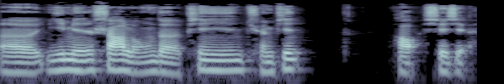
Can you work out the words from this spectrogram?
呃，移民沙龙的拼音全拼，好，谢谢。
